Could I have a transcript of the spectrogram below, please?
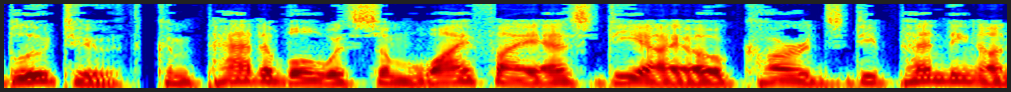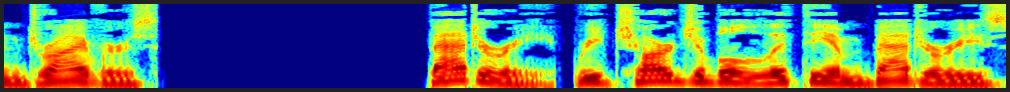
Bluetooth compatible with some Wi-Fi SDIO cards depending on drivers Battery, rechargeable lithium batteries,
